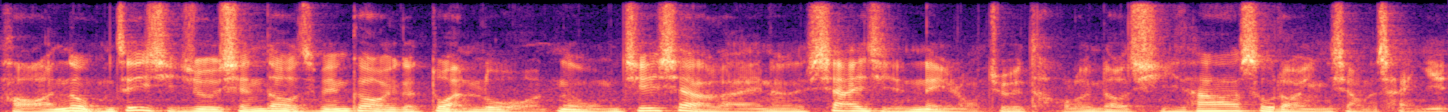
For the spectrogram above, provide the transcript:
好啊，那我们这一集就先到这边告一个段落。那我们接下来呢，下一集的内容就会讨论到其他受到影响的产业。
